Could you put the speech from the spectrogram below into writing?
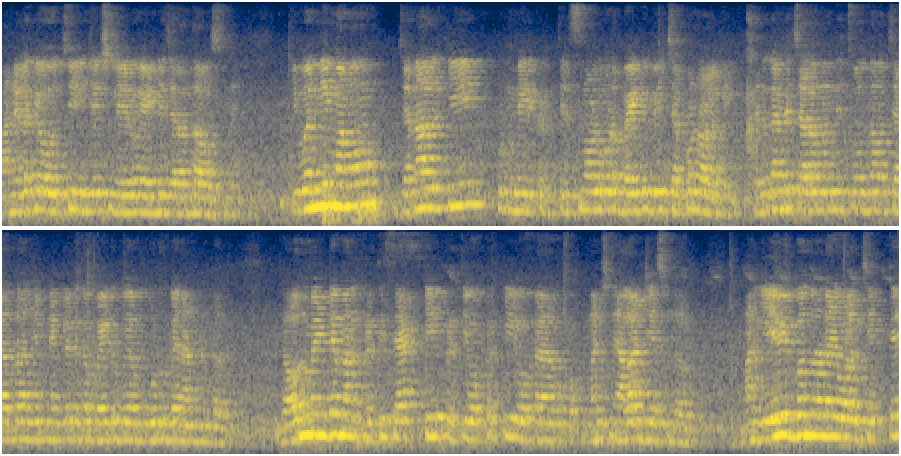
మన ఇళ్ళకే వచ్చి ఇంజక్షన్ వేయడం ఏంటి జరుగుతూ వస్తున్నాయి ఇవన్నీ మనం జనాలకి ఇప్పుడు మీరు ఇక్కడ తెలిసిన వాళ్ళు కూడా బయటకు పోయి చెప్పండి వాళ్ళకి. ఎందుకంటే చాలా మంది చూద్దాం చేద్దాం అని చెప్పి నెగ్లెట్గా బయటకు పోయాం గూడు పోయాను అంటుంటారు. గవర్నమెంటే మనకి ప్రతి శాఖకి ప్రతి ఒక్కరికి ఒక ఒక మనిషిని అలాట్ చేస్తున్నారు మనకి ఏమి ఇబ్బందులు ఉన్నాయో వాళ్ళకి చెప్తే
